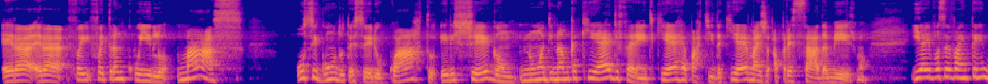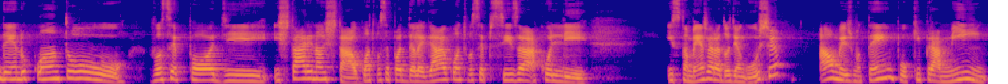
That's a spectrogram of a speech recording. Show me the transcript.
Era, era, foi, foi tranquilo. Mas o segundo, o terceiro e o quarto, eles chegam numa dinâmica que é diferente, que é repartida, que é mais apressada mesmo. E aí você vai entendendo quanto você pode estar e não estar, o quanto você pode delegar, o quanto você precisa acolher. Isso também é gerador de angústia. ao mesmo tempo que para mim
